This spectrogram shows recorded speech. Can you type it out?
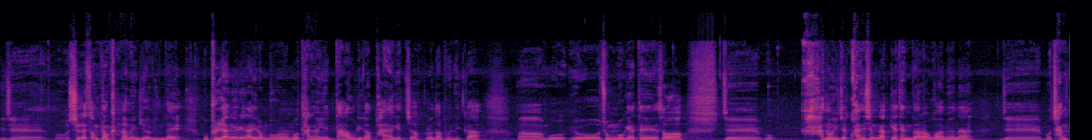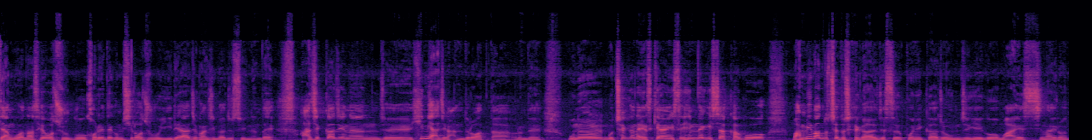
이제 뭐 신뢰성 평가하는 기업인데 뭐 불량률이나 이런 부분은 뭐 당연히 다 우리가 봐야겠죠. 그러다 보니까 어뭐 요 종목에 대해서 이제 뭐 간혹 이제 관심 갖게 된다라고 하면은 이제 뭐 장대항구 하나 세워주고 거래대금 실어주고 이래야지 관심 가질 수 있는데 아직까지는 이제 힘이 아직 안 들어왔다. 그런데 오늘 뭐 최근에 SK하이닉스 힘내기 시작하고 뭐 한미반도체도 제가 이제 쓱 보니까 좀 움직이고 뭐 ISC나 이런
